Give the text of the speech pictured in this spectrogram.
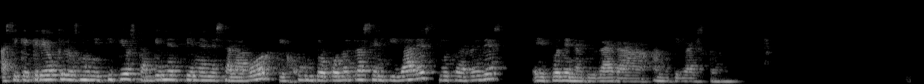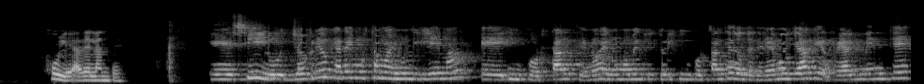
Así que creo que los municipios también tienen esa labor y junto con otras entidades y otras redes eh, pueden ayudar a, mitigar esto. Julia, adelante. Eh, sí, yo creo que ahora mismo estamos en un dilema eh, importante, ¿no? en un momento histórico importante donde tenemos ya que realmente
